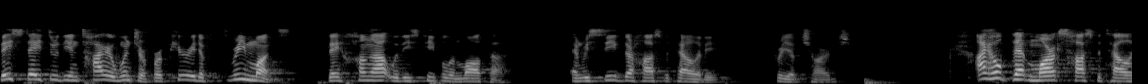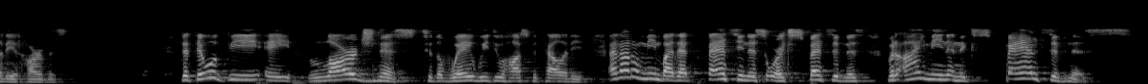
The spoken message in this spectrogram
they stayed through the entire winter for a period of three months. They hung out with these people in Malta and received their hospitality free of charge. I hope that marks hospitality at Harvest. That there will be a largeness to the way we do hospitality. And I don't mean by that fanciness or expensiveness, but I mean an expansiveness,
